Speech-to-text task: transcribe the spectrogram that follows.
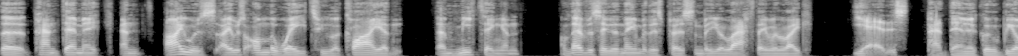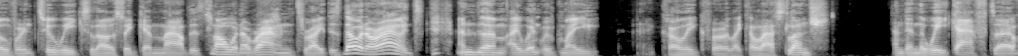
the pandemic, and I was I was on the way to a client a meeting, and I'll never say the name of this person, but you'll laugh. They were like, yeah, this pandemic will be over in two weeks. And I was thinking, now there's no one around, right? There's no one around. And mm-hmm. um, I went with my uh, colleague for like a last lunch. And then the week after,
